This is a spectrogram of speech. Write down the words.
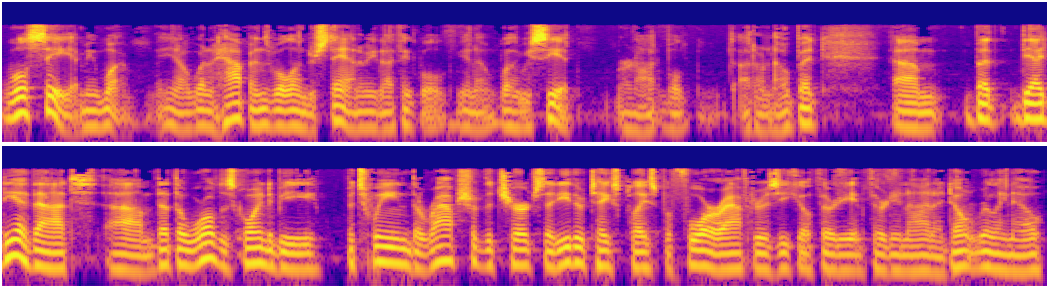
We'll see. I mean, what, you know, when it happens, we'll understand. I mean, I think we'll, you know, whether we see it or not, we'll, I don't know. But, um, but the idea that, um, that the world is going to be between the rapture of the church that either takes place before or after Ezekiel 38 and 39, I don't really know.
